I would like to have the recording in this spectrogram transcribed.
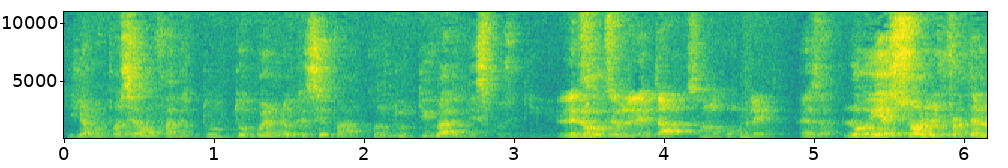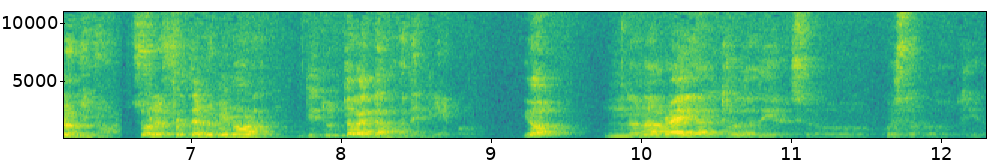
diciamo possiamo fare tutto quello che si fa con tutti i vari dispositivi. Le Lui- funzionalità sono complete. Esatto. Lui è solo il fratello minore, solo il fratello minore di tutta la gamma degli Eco. Io non avrei altro da dire su questo produttino.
